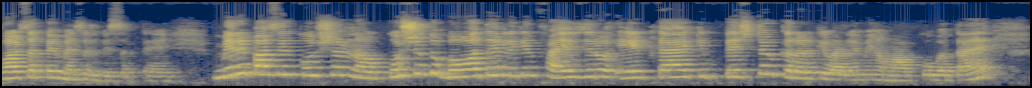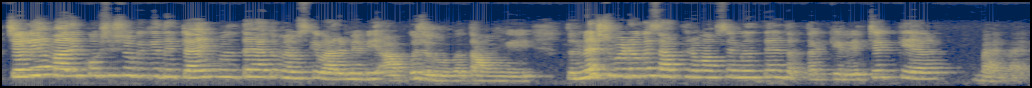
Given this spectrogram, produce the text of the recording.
व्हाट्सएप पे मैसेज भी सकते हैं। मेरे पास एक क्वेश्चन क्वेश्चन तो बहुत है, लेकिन 508 का है कि पेस्टल कलर के बारे में हम आपको बताएँ। चलिए हमारी कोशिश होगी कि यदि टाइम मिलता है तो मैं उसके बारे में भी आपको ज़रूर बताऊँगी। तो नेक्स्ट वीडियो के साथ फिर हम आपसे मिलते हैं, तब तक के लिए टेक केयर बाय बाय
